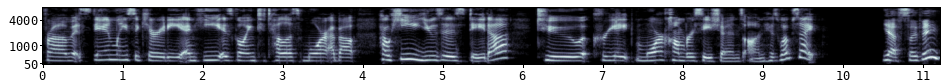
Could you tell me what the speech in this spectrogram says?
from Stanley Security, and he is going to tell us more about how he uses data to create more conversations on his website. Yes, I think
